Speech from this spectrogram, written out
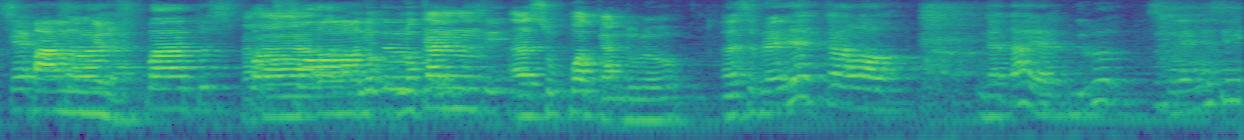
kayak Spam gitu. spam terus Eh, lu, gitu lu kan gitu eh, support kan dulu. Nah, sebenarnya kalau nggak tahu ya dulu sebenarnya sih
